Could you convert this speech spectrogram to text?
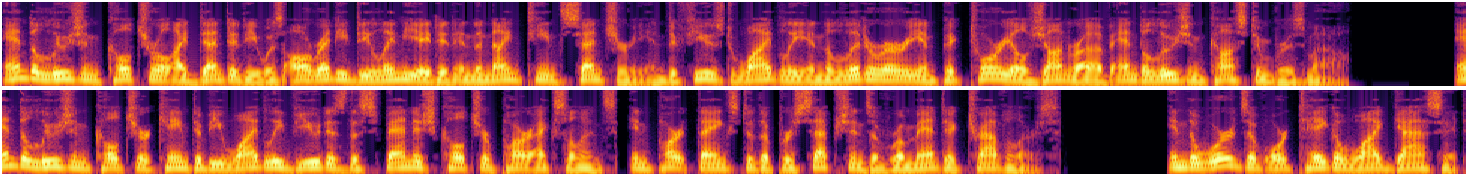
Andalusian cultural identity was already delineated in the 19th century and diffused widely in the literary and pictorial genre of Andalusian costumbrismo. Andalusian culture came to be widely viewed as the Spanish culture par excellence, in part thanks to the perceptions of romantic travelers. In the words of Ortega y Gasset,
